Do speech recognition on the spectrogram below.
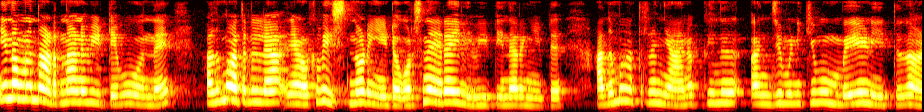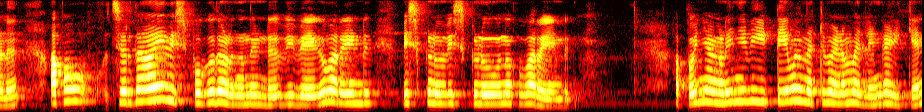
ഇനി നമ്മൾ നടന്നാണ് വീട്ടിൽ പോകുന്നത്. അത് മാത്രമല്ല ഞങ്ങൾക്ക് വിശന്ന് തുടങ്ങി കേട്ടോ കുറച്ച് നേരമായില്ലേ വീട്ടിൽ നിന്ന് ഇറങ്ങിയിട്ട്. അത് മാത്രമല്ല ഞാനൊക്കെ ഇന്ന് അഞ്ച് മണിക്ക് മുമ്പേ എണീറ്റതാണ്. അപ്പോൾ ചെറുതായി വിശപ്പൊക്കെ തുടങ്ങുന്നുണ്ട്. വിവേക് പറയുന്നുണ്ട് വിശക്കണു വിശക്കണു എന്നൊക്കെ പറയുന്നുണ്ട് അപ്പോൾ ഞങ്ങൾ ഇനി വീട്ടിൽ വന്നിട്ട് വേണം വല്ലതും കഴിക്കാൻ.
